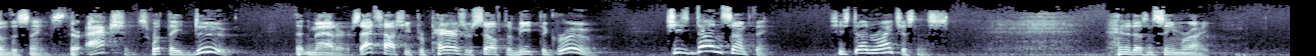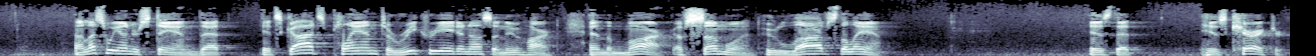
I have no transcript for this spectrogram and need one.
of the saints, their actions, what they do that matters. That's how she prepares herself to meet the groom. She's done something, she's done righteousness. And it doesn't seem right. Unless we understand that it's God's plan to recreate in us a new heart and the mark of someone who loves the Lamb is that his character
